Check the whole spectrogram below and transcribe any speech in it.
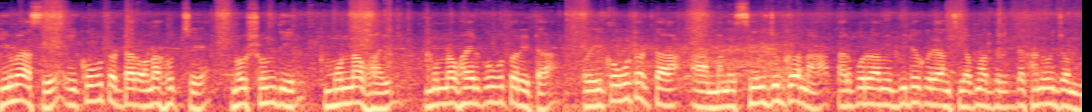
ডিমে আছে। এই কবুতরটার অনার হচ্ছে নরসন্দির মুন্না ভাই। মুন্না ভাইয়ের কবুতর এটা। তো এই কবুতরটা মানে সেলযোগ্য না তারপরে আমি ভিডিও করে আনছি আপনাদের দেখানোর জন্য।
